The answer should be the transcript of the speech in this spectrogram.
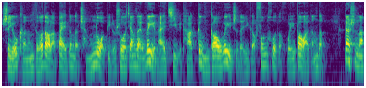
是有可能得到了拜登的承诺，比如说将在未来给予他更高位置的一个丰厚的回报啊等等。但是呢，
